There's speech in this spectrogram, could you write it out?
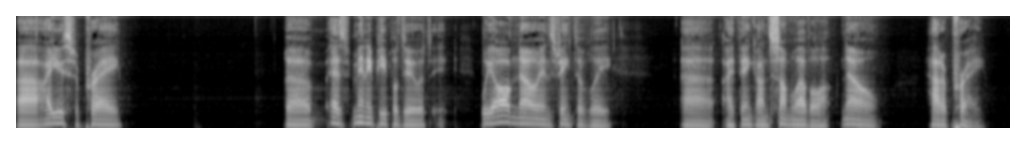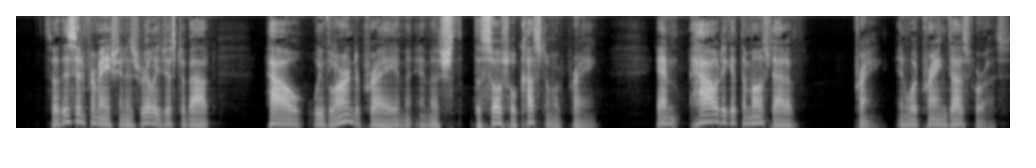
Uh, I used to pray, uh, as many people do. It, we all know instinctively, uh, I think on some level, know how to pray. So this information is really just about how we've learned to pray and the, and the, the social custom of praying, and how to get the most out of praying and what praying does for us.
